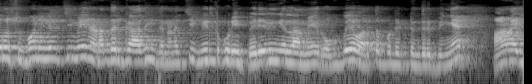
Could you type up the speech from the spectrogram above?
ஒரு சுப நிகழ்ச்சியுமே நடந்திருக்காது. இதை நினச்சி வீழ்த்தக்கூடிய பெரியவங்க எல்லாமே ரொம்ப வருத்தப்பட்டு இருந்திருப்பீங்க. ஆனால்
